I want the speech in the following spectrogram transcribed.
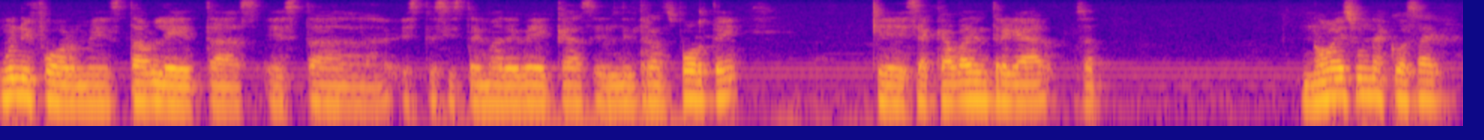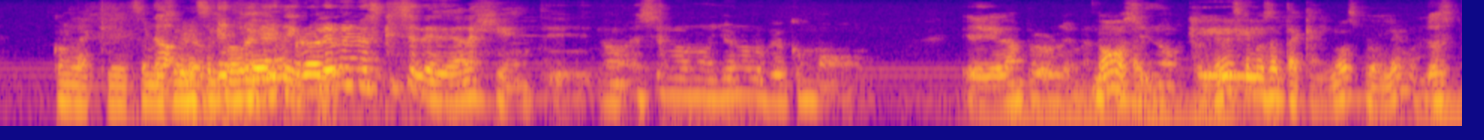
uniformes, tabletas, esta, este sistema de becas, el del transporte que se acaba de entregar, o sea, no es una cosa con la que No, soluciones pero el problema. el problema no es que se le dé a la gente, no, ese no, no, yo no lo veo como el gran problema, No, sino el que, problema es que nos atacan los problemas. los,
